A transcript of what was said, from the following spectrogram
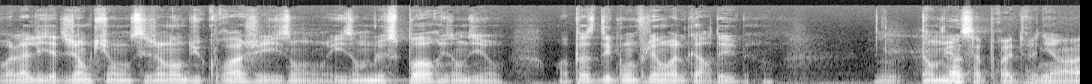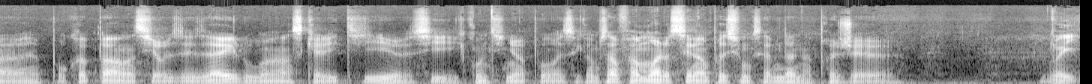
voilà, il y a des gens qui ont. Ces gens-là ont du courage et ils ont, ils ont le sport. Ils ont dit, on va pas se dégonfler, on va le garder. Tant mieux. ça pourrait devenir, euh, pourquoi pas, un Cyrus Ezeil ou un Scaletti euh, s'il continue à progresser comme ça. Enfin, moi, c'est l'impression que ça me donne. Après, j'ai. Oui,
